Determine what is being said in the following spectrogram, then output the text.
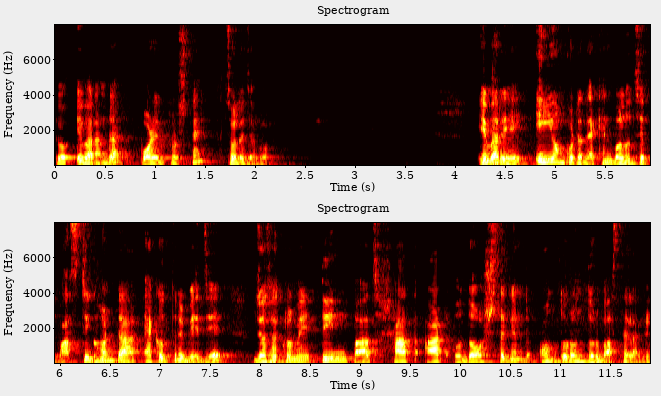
তো এবার আমরা পরের প্রশ্নে চলে যাব। এবারে এই অঙ্কটা দেখেন, বলা হচ্ছে পাঁচটি ঘণ্টা একত্রে বেজে যথাক্রমে তিন, পাঁচ, সাত, আট ও দশ সেকেন্ড অন্তর অন্তর বাজতে লাগল।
